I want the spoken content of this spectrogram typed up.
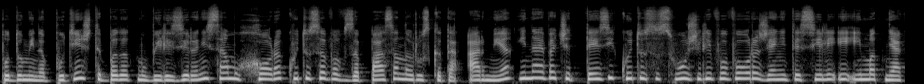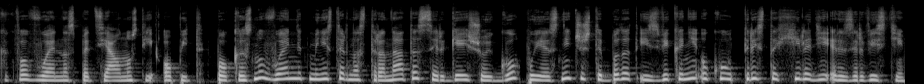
По думи на Путин ще бъдат мобилизирани само хора, които са в запаса на руската армия и най-вече тези, които са служили във въоръжените сили и имат някаква военна специалност и опит. По-късно военният министр на страната Сергей Шойгу поясни, че ще бъдат извикани около 300 000 резервисти.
